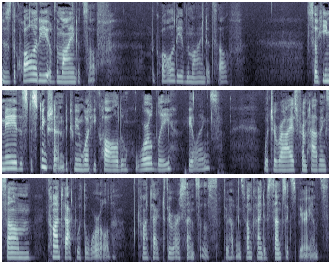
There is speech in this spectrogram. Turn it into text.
is the quality of the mind itself. The quality of the mind itself. So he made this distinction between what he called worldly feelings, which arise from having some contact with the world, contact through our senses, through having some kind of sense experience,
